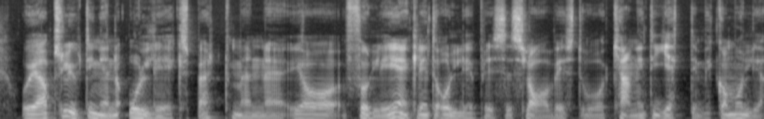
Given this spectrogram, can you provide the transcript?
Och jag är absolut ingen oljeexpert, men eh, jag följer egentligen inte oljepriset slaviskt och kan inte jättemycket om olja.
